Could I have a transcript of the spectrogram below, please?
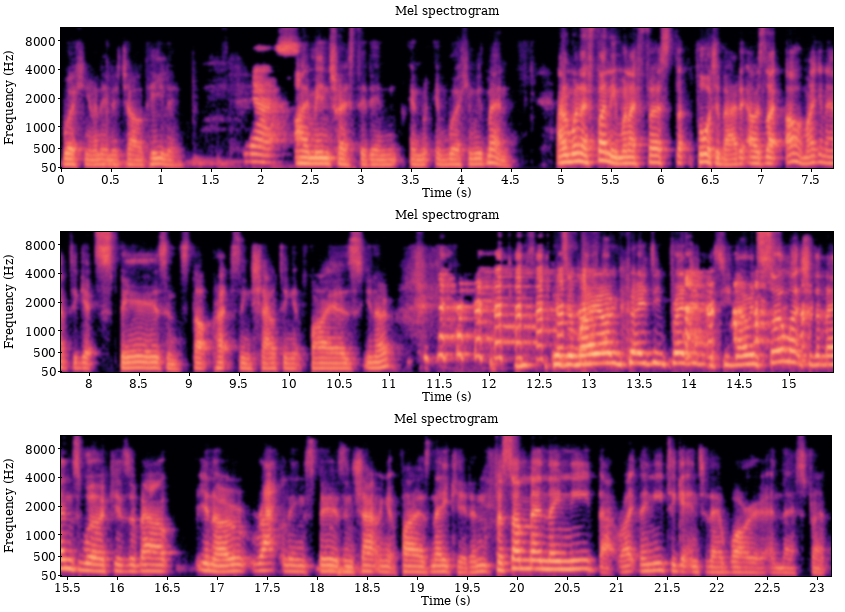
working on inner child healing. Yes. I'm interested in, in, in working with men. And when I funny, when I first thought about it, I was like, oh, am I going to have to get spears and start practicing shouting at fires, you know? because of my own crazy prejudice, you know. And so much of the men's work is about, you know, rattling spears and shouting at fires naked. And for some men, they need that, right? They need to get into their warrior and their strength.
